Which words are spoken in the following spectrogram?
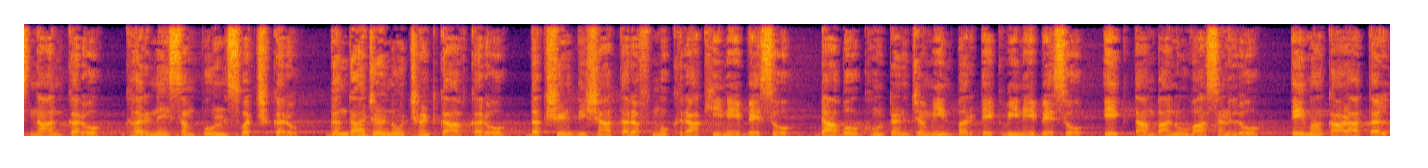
સ્નાન કરો, ઘરને સંપૂર્ણ સ્વચ્છ કરો, ગંગાજળનો છંટકાવ કરો, દક્ષિણ દિશા તરફ મુખ રાખીને બેસો, ડાબો ઘૂંટણ જમીન પર ટેકવીને બેસો, એક તાંબાનું વાસણ લો, તેમાં કાળા તલ,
